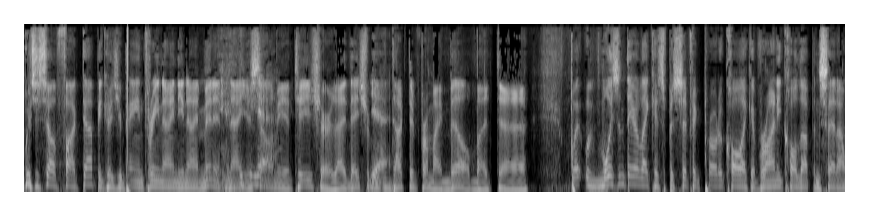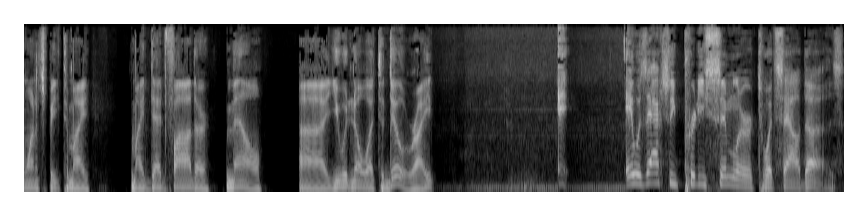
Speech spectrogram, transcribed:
Which is so fucked up because you're paying three ninety nine a minute, and now you're Yeah. selling me a T-shirt. I, they should be deducted from my bill. But uh, but wasn't there like a specific protocol? Like if Ronnie called up and said, "I want to speak to my my dead father, Mel," uh, you would know what to do, right? it was actually pretty similar to what Sal does.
